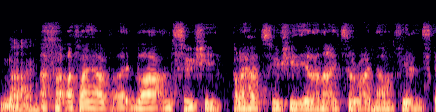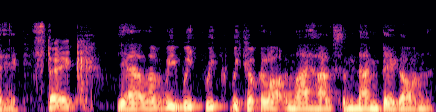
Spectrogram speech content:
Nice. If I, if I have uh, that and sushi, but I had sushi the other night, so right now I'm feeling steak. Steak. Yeah, we, we, we, we cook a lot in my house, and I'm big on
